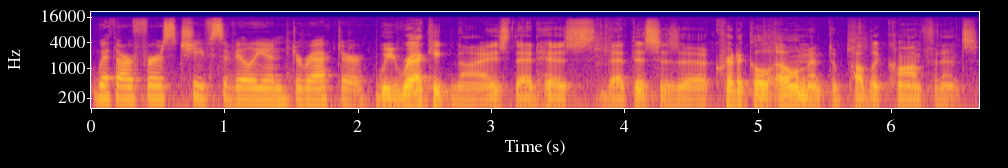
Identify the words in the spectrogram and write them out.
with our first chief civilian director. We recognize that, that this is a critical element of public confidence.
